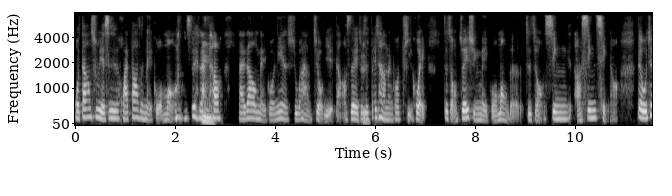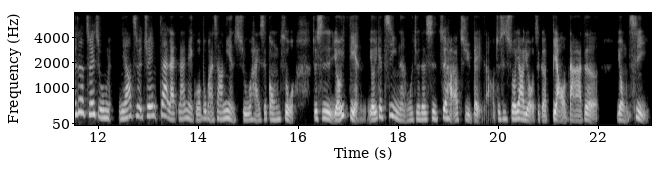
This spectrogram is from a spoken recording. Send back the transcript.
我当初也是怀抱着美国梦，所以来到、嗯、来到美国念书还有就业的，所以就是非常能够体会这种追寻美国梦的这种心啊、呃、心情哦。对，我觉得追逐美，你要追追再来来美国，不管是要念书还是工作，就是有一点有一个技能，我觉得是最好要具备的哦，就是说要有这个表达的勇气。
